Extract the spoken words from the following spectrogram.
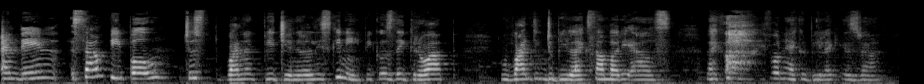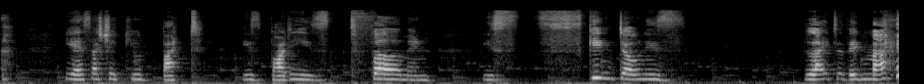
And then some people just want to be generally skinny because they grow up wanting to be like somebody else. Like, oh, if only I could be like Ezra. He has such a cute butt. His body is firm and his skin tone is lighter than mine.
